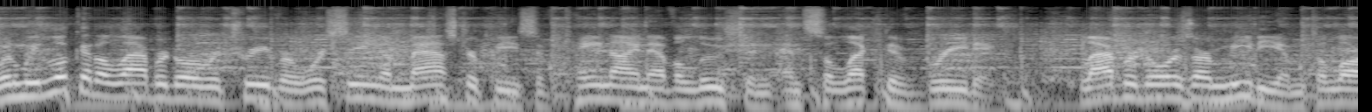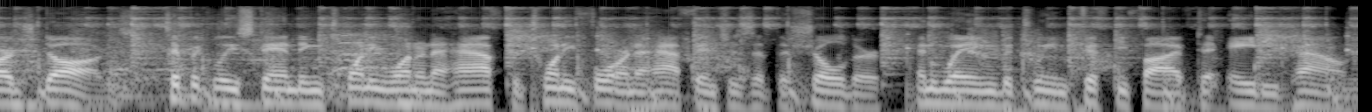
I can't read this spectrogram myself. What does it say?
When we look at a Labrador Retriever we're seeing a masterpiece of canine evolution and selective breeding. Labradors are medium to large dogs, typically standing 21.5 to 24.5 inches at the shoulder and weighing between 55 to 80 pounds.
